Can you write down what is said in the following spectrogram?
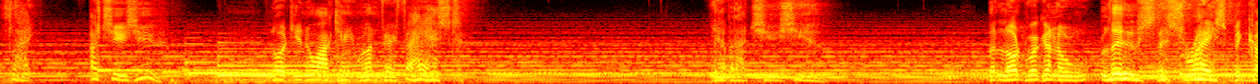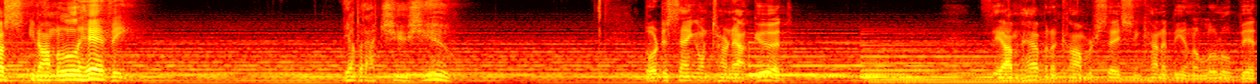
It's like, I choose you. Lord, you know I can't run very fast. Yeah, but I choose you. But Lord, we're going to lose this race because, you know, I'm a little heavy. Yeah, but I choose you. Lord, this ain't to turn out good. See, I'm having a conversation, kind of being a little bit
